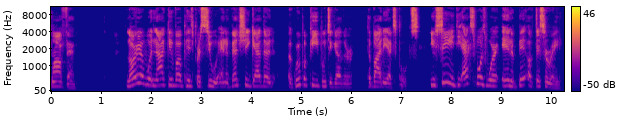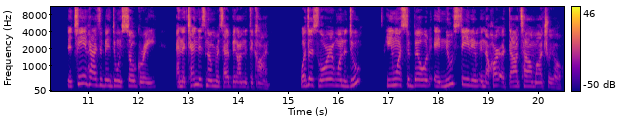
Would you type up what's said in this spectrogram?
Bronfman. Loria would not give up his pursuit and eventually gathered a group of people together to buy the Expos. You see, the Expos were in a bit of disarray. The team hasn't been doing so great, and attendance numbers have been on the decline. What does Loria want to do? He wants to build a new stadium in the heart of downtown Montreal.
